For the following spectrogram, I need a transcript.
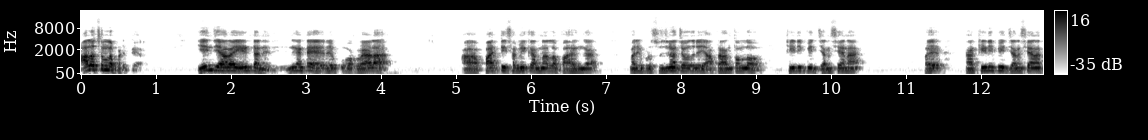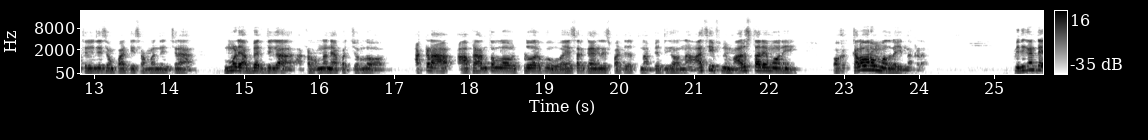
ఆలోచనలో పడిపోయారు. ఏం చేయాలా ఏంటి అనేది ఎందుకంటే రేపు ఒకవేళ ఆ పార్టీ సమీకరణాల్లో భాగంగా మరి ఇప్పుడు సుజనా చౌదరి ఆ ప్రాంతంలో టీడీపీ జనసేన వై- టీడీపీ జనసేన తెలుగుదేశం పార్టీకి సంబంధించిన ఉమ్మడి అభ్యర్థిగా అక్కడ ఉన్న నేపథ్యంలో అక్కడ ఆ ప్రాంతంలో ఇప్పటి వరకు వైఎస్ఆర్ కాంగ్రెస్ పార్టీ తరఫున అభ్యర్థిగా ఉన్న ఆసిఫ్ని మారుస్తారేమో అని ఒక కలవరం మొదలైంది అక్కడ. ఎందుకంటే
